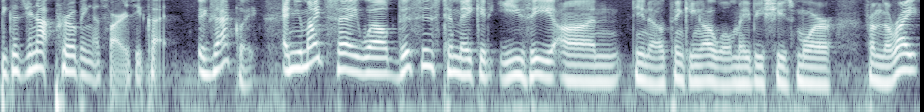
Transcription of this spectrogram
because you're not probing as far as you could. Exactly. And you might say, well, this is to make it easy on, you know, thinking, oh, well, maybe she's more from the right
